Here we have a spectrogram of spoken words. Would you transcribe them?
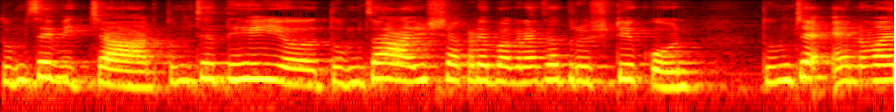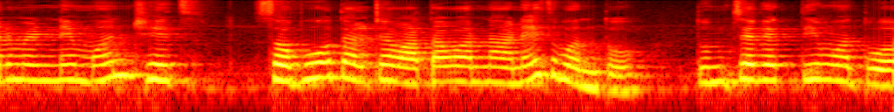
तुमचे विचार तुमचे ध्येय तुमचा आयुष्याकडे बघण्याचा दृष्टिकोन तुमच्या एन्व्हायरमेंटने म्हणजेच सभोवतालच्या वातावरणानेच बनतो. तुमचे व्यक्तिमत्व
